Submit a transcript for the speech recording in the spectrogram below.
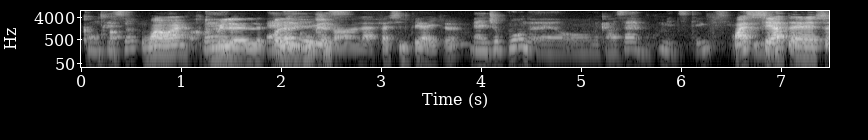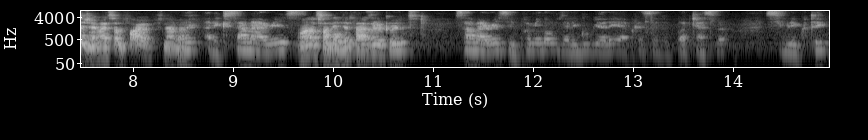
Contrer ça. Ouais, ouais, retrouver Ouais. le, le- Ben pas là, le goût, mais genre la facilité à écrire. Ben, Joe moi, on a, on a commencé à beaucoup méditer aussi. Ouais, ça, c'est hot. euh, ça, j'aimerais ça le faire, finalement. Ouais, avec Sam Harris. Ouais, ça en Tout le monde était parlé. Sam Harris, c'est le premier nom que vous allez googler après ce podcast-là, si vous l'écoutez.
